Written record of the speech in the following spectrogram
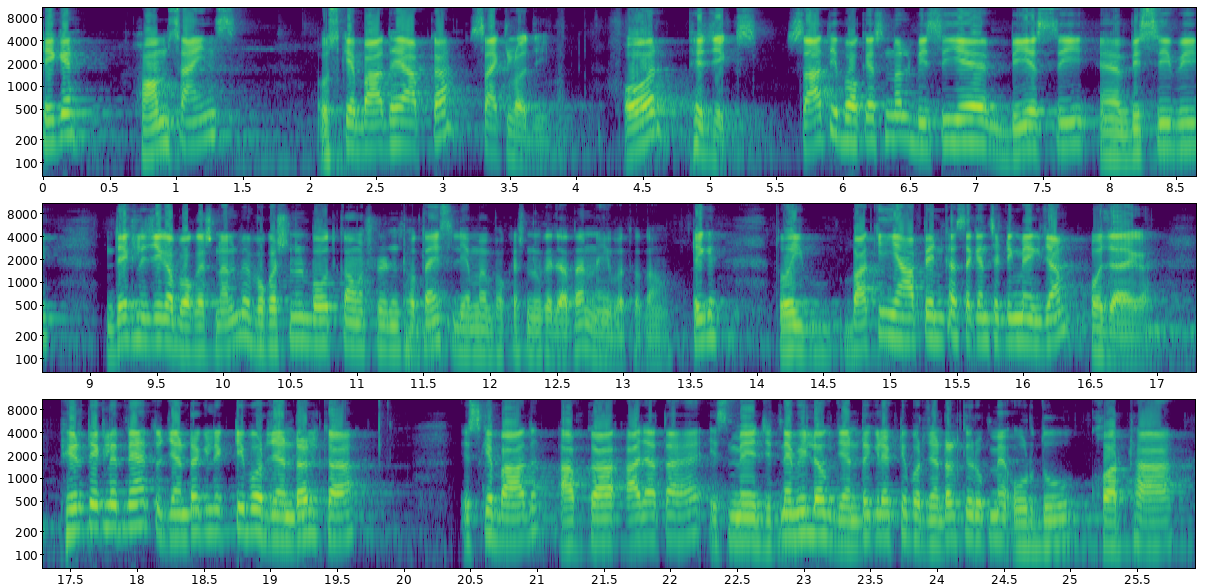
ठीक है होम साइंस उसके बाद है आपका साइकोलॉजी और फिजिक्स साथ ही vocational B C A B S C B C B देख लीजिएगा वोकेशनल में। वोकेशनल बहुत कम स्टूडेंट होता है, इसलिए मैं वोकेशनल का ज़्यादा नहीं बताता हूँ, ठीक है? तो बाकी यहाँ पे इनका सेकेंड सेटिंग में एग्ज़ाम हो जाएगा। फिर देख लेते हैं तो जनरल कलेक्टिव और जनरल का, इसके बाद आपका आ जाता है। इसमें जितने भी लोग जनरल कलेक्टिव और जनरल के रूप में उर्दू, खोरठा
